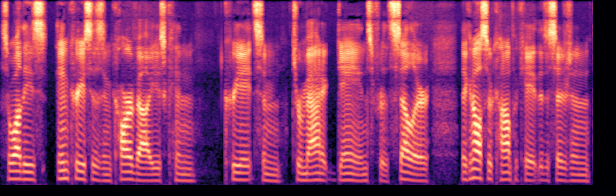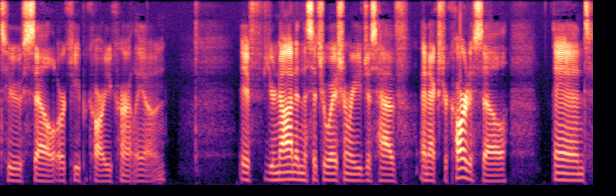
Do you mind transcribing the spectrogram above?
So while these increases in car values can create some dramatic gains for the seller, they can also complicate the decision to sell or keep a car you currently own. If you're not in the situation where you just have an extra car to sell and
